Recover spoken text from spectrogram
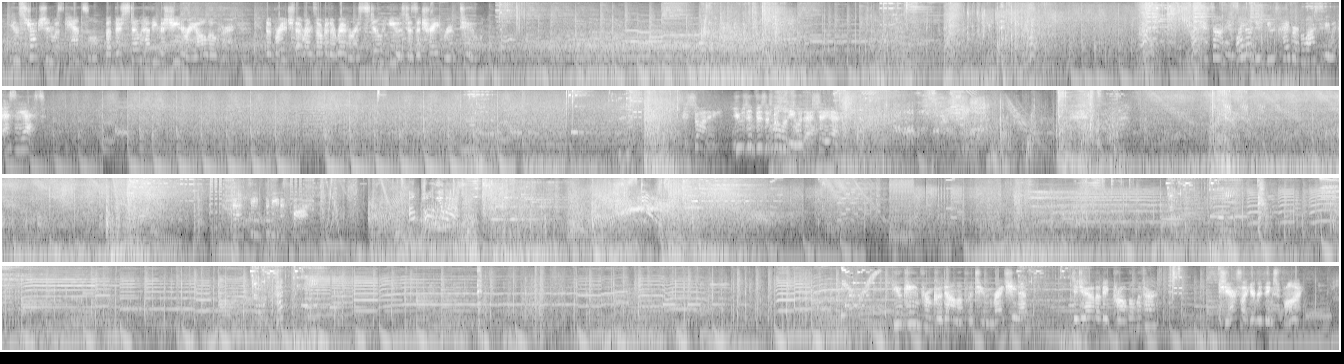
Construction was cancelled, but there's still heavy machinery all over. The bridge that runs over the river is still used as a trade route, too. Why don't you use hypervelocity with SAS? With SAS. Like everything's fine.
